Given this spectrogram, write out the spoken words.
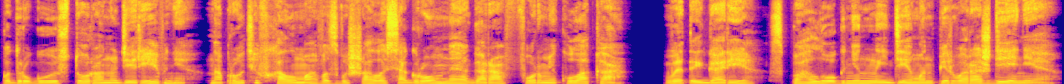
По другую сторону деревни, напротив холма возвышалась огромная гора в форме кулака, в этой горе спал огненный демон перворождения.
